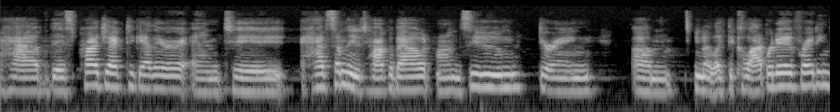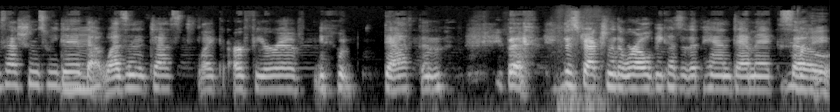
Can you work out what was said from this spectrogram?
have this project together and to have something to talk about on Zoom during um, you know, like the collaborative writing sessions we did mm-hmm. that wasn't just like our fear of, you know, death and the destruction of the world because of the pandemic. So right.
